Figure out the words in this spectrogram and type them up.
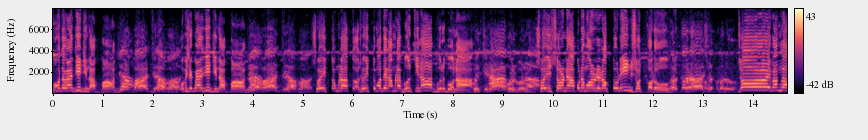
মমতা ব্যানার্জি জিন্দাবাদ। জিন্দাবাদ জিন্দাবাদ। অভিষেক ব্যানার্জি জিন্দাবাদ। জিন্দাবাদ জিন্দাবাদ। শহীদ তোমরা শহীদ তোমাদের আমরা ভুলছি না ভুলবো না। শহীদ স্মরণে আপন মরণে রক্ত ঋণ শোধ করো। শোধ করো শোধ করো। জয় বাংলা।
